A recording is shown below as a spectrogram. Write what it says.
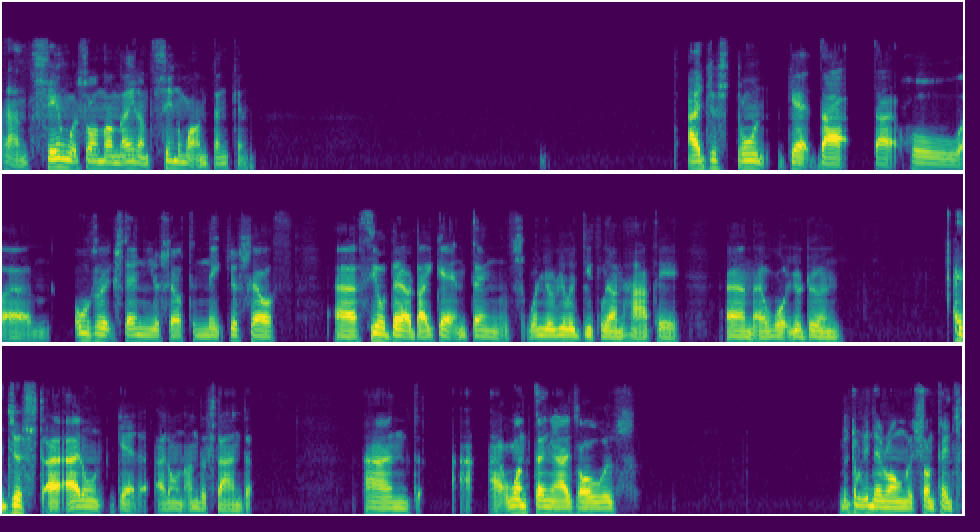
and I'm saying what's on my mind. I'm saying what I'm thinking. I just don't get that that whole um, overextending yourself to make yourself uh, feel better by getting things when you're really deeply unhappy um, at what you're doing. It just I, I don't get it. I don't understand it. And I, I, one thing I've always don't get me wrong, we sometimes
